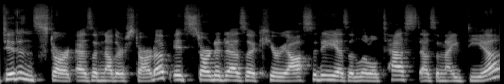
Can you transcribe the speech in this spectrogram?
didn't start as another startup. It started as a curiosity, as a little test, as an idea.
